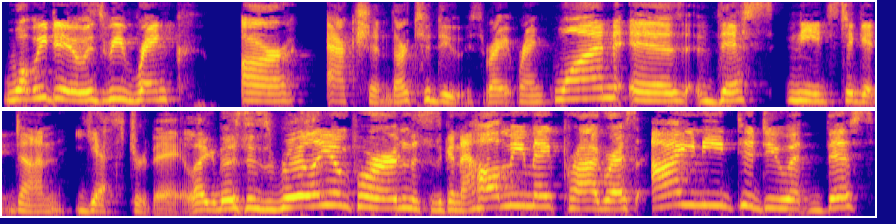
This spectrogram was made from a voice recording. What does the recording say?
what we do is we rank our actions, our to dos, right? Rank one is this needs to get done yesterday. Like this is really important. This is going to help me make progress. I need to do it. This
